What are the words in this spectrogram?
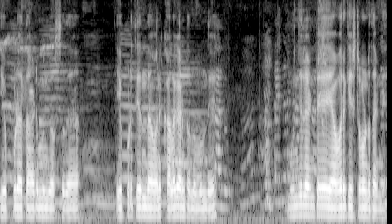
ఎప్పుడు ఆ తాటి ముంజ వస్తుందా? ఎప్పుడు తిందామని కలగంటుంది ముందే. ముంజలంటే ఎవరికి ఇష్టం ఉండదండి.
